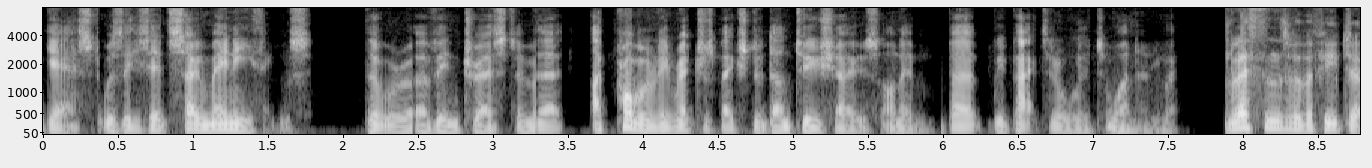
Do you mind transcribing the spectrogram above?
guest was that he said so many things that were of interest and that I probably in retrospect should have done two shows on him, but we packed it all into one anyway lessons for the future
